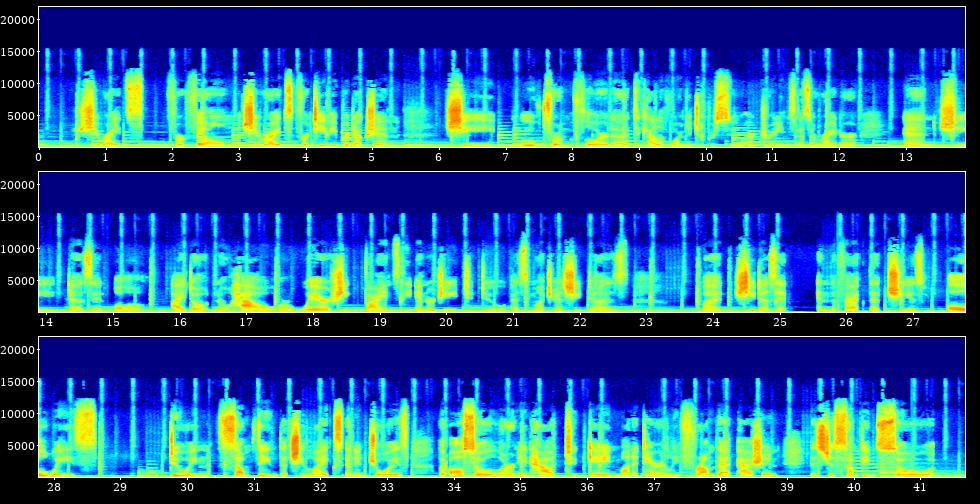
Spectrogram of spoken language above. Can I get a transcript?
She writes for film, she writes for TV production. She moved from Florida to California to pursue her dreams as a writer, and she does it all. I don't know how or where she finds the energy to do as much as she does, but she does it. And the fact that she is always doing something that she likes and enjoys, but also learning how to gain monetarily from that passion is just something so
